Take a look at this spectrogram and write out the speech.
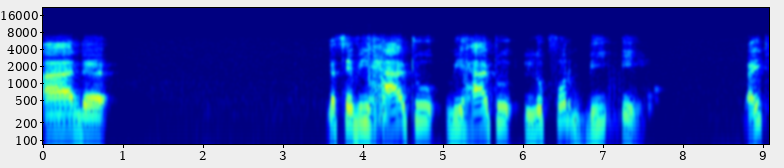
and uh, let's say we have to we have to look for BA, right?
